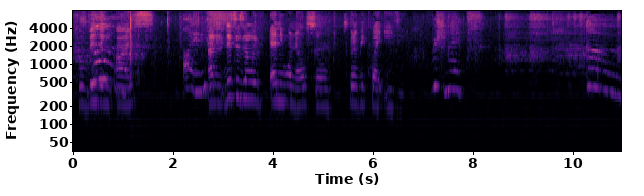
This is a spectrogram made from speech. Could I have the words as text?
Forbidden Ice. Ice. And this isn't with anyone else, so it's going to be quite easy. Fish legs. Go.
